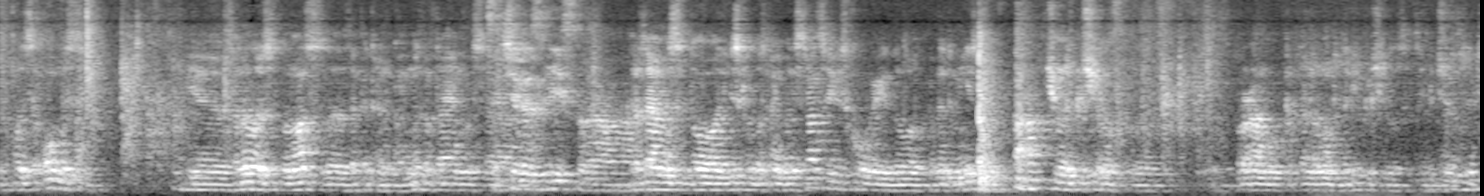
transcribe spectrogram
знаходиться області. І звернулися до нас за, підтримкою. Ми звертаємося. Це через ліс. Звертаємося до Львівської обласної адміністрації військової, до Кабінету міністрів, Ага. що вони включили в, програму капітального ремонту доріг, включили за цей бюджет.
